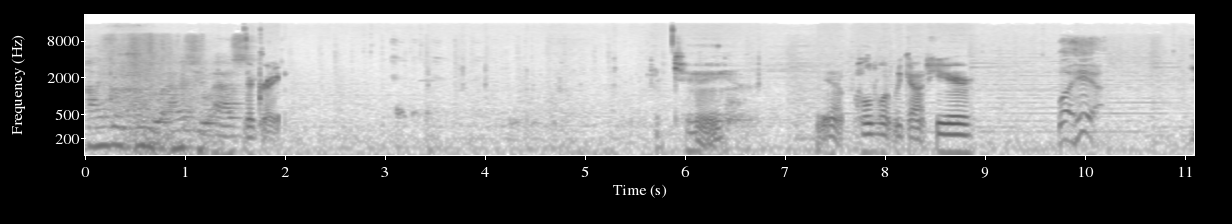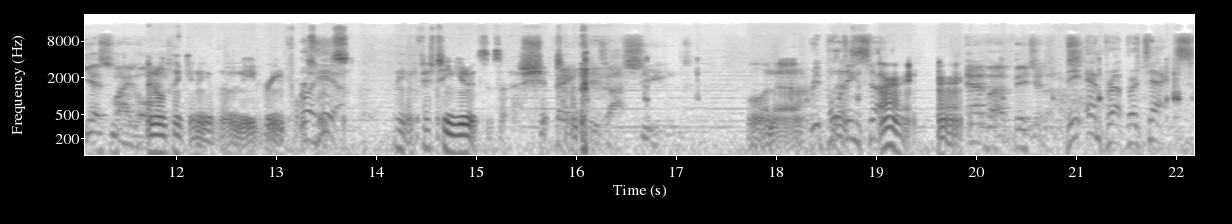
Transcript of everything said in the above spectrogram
I will do as you ask. They're great. Okay. Yep, hold what we got here. We're here. Yes, my lord. I don't think any of them need reinforcements. Man, 15 units is a shit ton. Faith is our shield. well, and, uh, Reporting, this- sir. Alright, alright. Ever vigilant. The Emperor protects.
